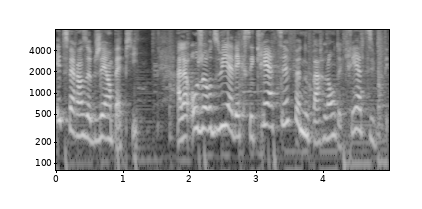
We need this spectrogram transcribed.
et différents objets en papier. Alors aujourd'hui, avec ces créatifs, nous parlons de créativité.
